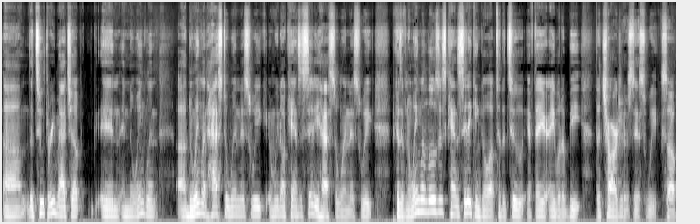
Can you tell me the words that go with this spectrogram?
um, the two three matchup in in New England uh, New England has to win this week, and we know Kansas City has to win this week because if New England loses, Kansas City can go up to the two if they are able to beat the Chargers this week. So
